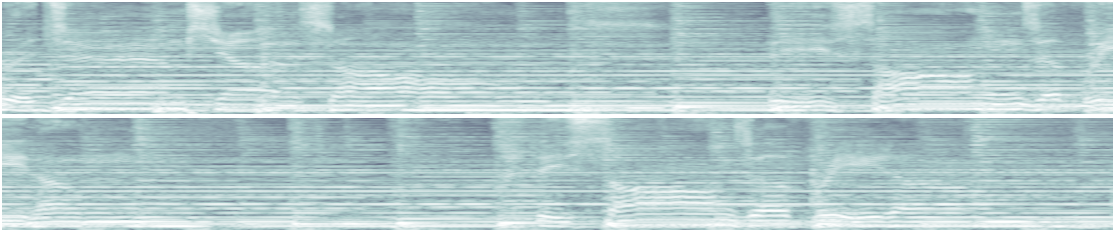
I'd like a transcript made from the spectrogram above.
redemption songs these songs of freedom, these songs of freedom.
